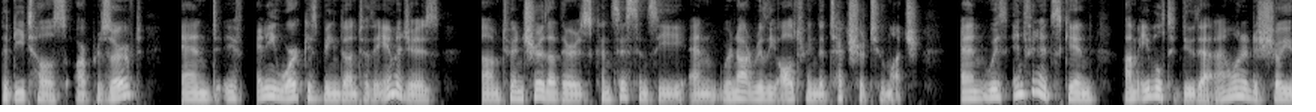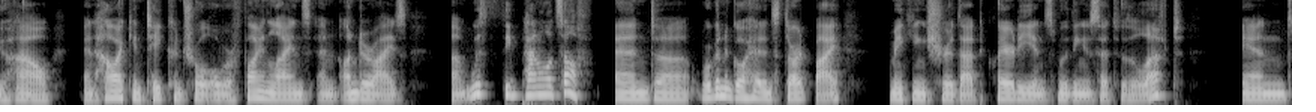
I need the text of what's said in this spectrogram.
the details are preserved and if any work is being done to the images, um, to ensure that there's consistency and we're not really altering the texture too much. And with Infinite Skin, I'm able to do that. And I wanted to show you how and how I can take control over fine lines and under eyes um, with the panel itself. And uh, we're going to go ahead and start by making sure that clarity and smoothing is set to the left. And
